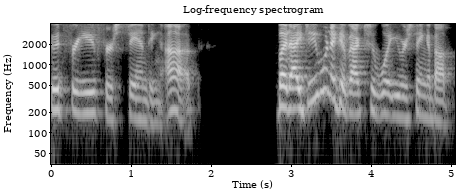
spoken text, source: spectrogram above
good for you for standing up. But I do want to go back to what you were saying about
